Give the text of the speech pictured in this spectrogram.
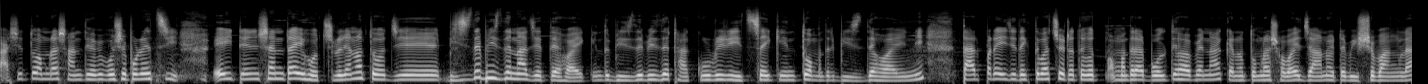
বাসে তো আমরা শান্তিভাবে বসে পড়েছি। এই টেনশানটাই হচ্ছিল, জানো তো, যে ভিজতে ভিজতে না যেতে হয়। কিন্তু ভিজতে ভিজতে ঠাকুরের ইচ্ছায় কিন্তু আমাদের ভিজতে হয়নি। তারপরে এই যে দেখতে পাচ্ছ, এটা তো আমাদের আর বলতে হবে না, কেন তোমরা সবাই জানো, এটা বিশ্ব বাংলা।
